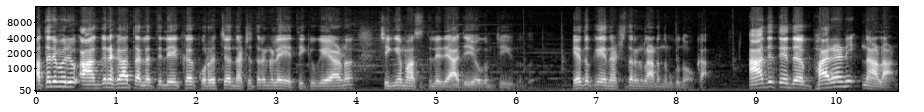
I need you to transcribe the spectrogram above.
അത്തരമൊരു ആഗ്രഹ തലത്തിലേക്ക് കുറച്ച് നക്ഷത്രങ്ങളെ എത്തിക്കുകയാണ് ചിങ്ങമാസത്തിലെ രാജയോഗം ചെയ്യുന്നത്. ഏതൊക്കെ നക്ഷത്രങ്ങളാണെന്ന് നമുക്ക് നോക്കാം. ആദ്യത്തേത് ഭരണി നാളാണ്.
